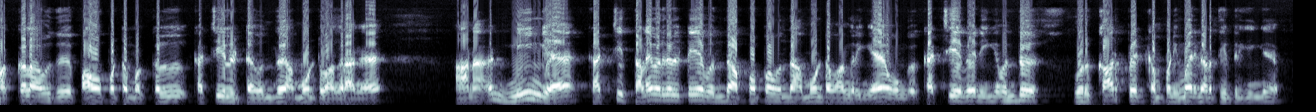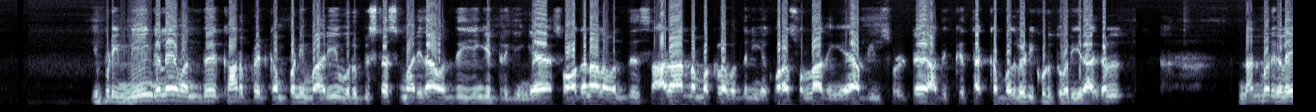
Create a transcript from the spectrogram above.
மக்களாவது பாவப்பட்ட மக்கள் கட்சிகள்கிட்ட வந்து அமௌண்ட் வாங்குறாங்க. ஆனால் நீங்கள் கட்சி தலைவர்கள்ட்டே வந்து அப்பப்போ வந்து அமௌண்ட்டை வாங்குறீங்க. உங்கள் கட்சியவே நீங்கள் வந்து ஒரு கார்ப்பரேட் கம்பெனி மாதிரி நடத்திட்டு இருக்கீங்க. இப்படி நீங்களே வந்து கார்ப்பரேட் கம்பெனி மாதிரி ஒரு பிஸ்னஸ் மாதிரி தான் வந்து இயங்கிட்டு இருக்கீங்க. ஸோ அதனால் வந்து சாதாரண மக்களை வந்து நீங்கள் குறை சொல்லாதீங்க அப்படின்னு சொல்லிட்டு அதுக்கு தக்க பதிலடி கொடுத்து வருகிறார்கள். நண்பர்களே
